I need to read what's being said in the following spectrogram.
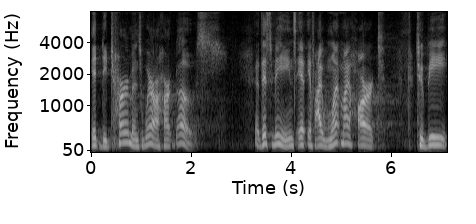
it determines where our heart goes. This means if I want my heart to be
